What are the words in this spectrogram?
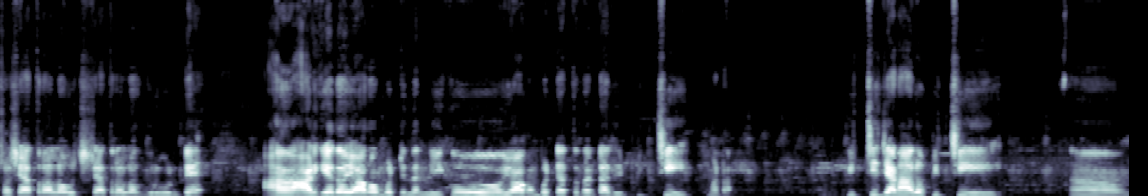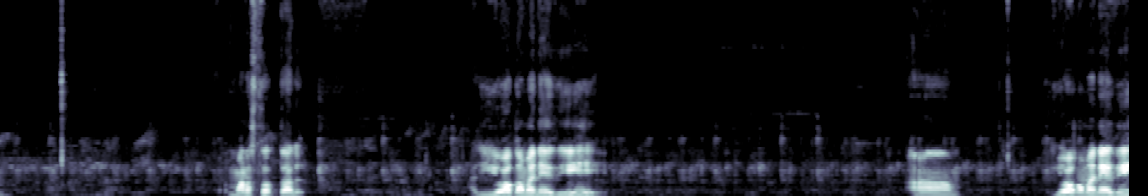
స్వక్షేత్రాల్లో ఉచ్చక్షేత్రాల్లో గురువు ఉంటే ఆడికి ఏదో యోగం పుట్టిందని నీకు యోగం పుట్టేస్తుందంటే అది పిచ్చి అనమాట పిచ్చి జనాలు పిచ్చి మనస్తత్వాలు. అది యోగం అనేది యోగం అనేది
